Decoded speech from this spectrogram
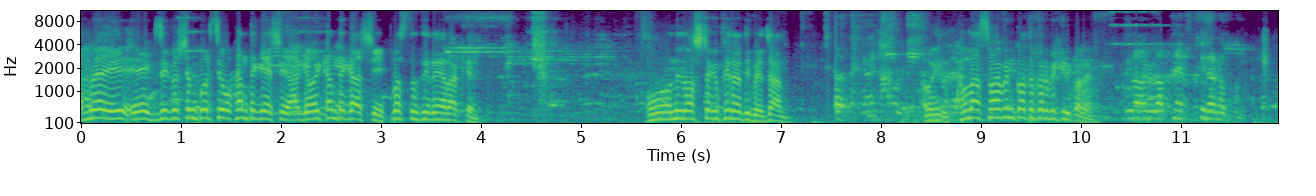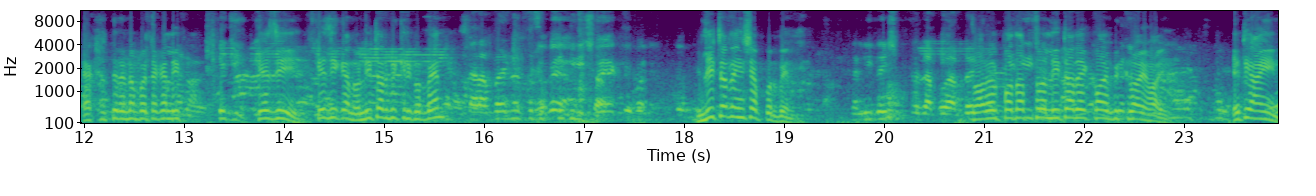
আমরা এক্সিকিউশন করছি ওখান থেকে এসে আগে ওইখান থেকে আসি প্রস্তুতি নিয়ে রাখেন। ও উনি দশ টাকা ফিরে দিবে যান। ওই খোলা সয়াবিন কত করে বিক্রি করেন? এগুলো হলো আপনার একশো তিরানব্বই টাকা কেজি কেজি। কেজি কেন? লিটার বিক্রি করবেন? স্যার আমরা এনে কিছু বিক্রি স্যার লিটারে হিসাব করবেন। তরল পদার্থ লিটারে কয় বিক্রয় হয়। এটি আইন।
